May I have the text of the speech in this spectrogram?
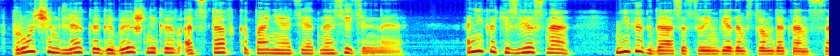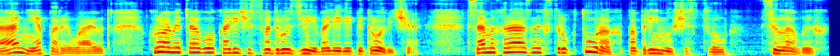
Впрочем, для КГБшников отставка понятие относительное – они, как известно, никогда со своим ведомством до конца не порывают. Кроме того, количество друзей Валерия Петровича в самых разных структурах, по преимуществу силовых,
